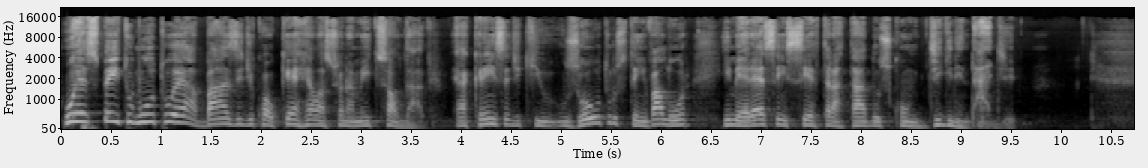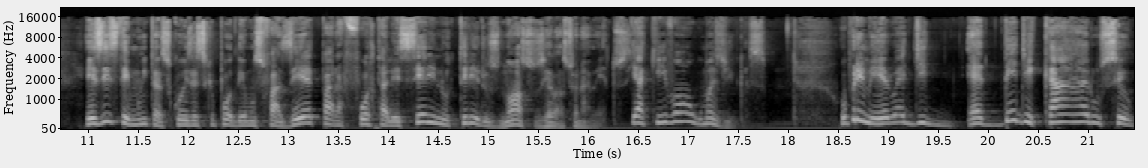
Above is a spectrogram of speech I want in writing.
O respeito mútuo é a base de qualquer relacionamento saudável. É a crença de que os outros têm valor e merecem ser tratados com dignidade. Existem muitas coisas que podemos fazer para fortalecer e nutrir os nossos relacionamentos. E aqui vão algumas dicas. O primeiro é, de, é dedicar o seu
